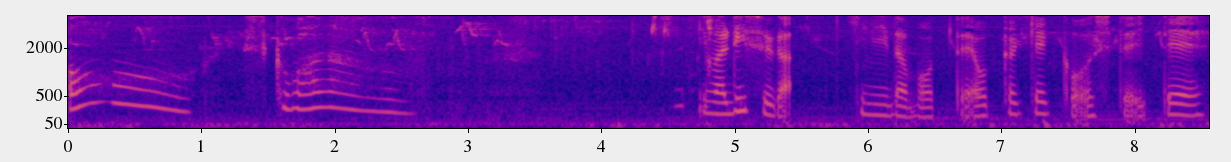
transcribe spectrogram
おお、スクワラー。今リスが木に登って追っかけっこをしていて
